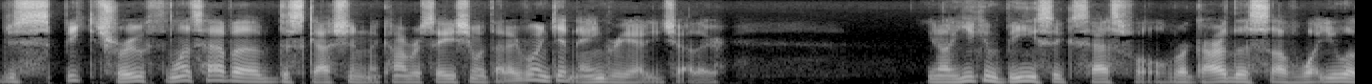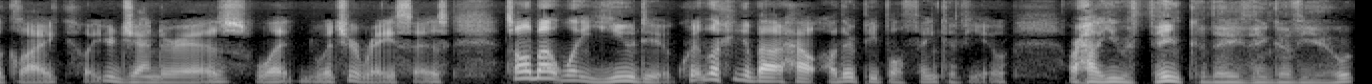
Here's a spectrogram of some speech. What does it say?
just speak truth and let's have a discussion, a conversation without everyone getting angry at each other. You know, you can be successful regardless of what you look like, what your gender is, what, what your race is. It's all about what you do. Quit looking about how other people think of you or how you think they think of you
